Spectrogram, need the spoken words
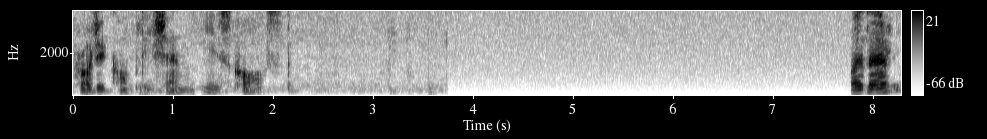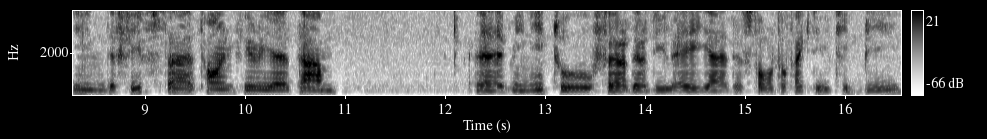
project completion is caused. However, in the fifth uh, time period, um, uh, we need to further delay uh, the start of activity B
